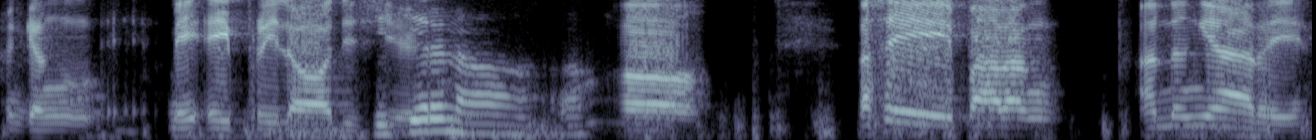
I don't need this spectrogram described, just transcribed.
Hanggang May, April, oh, this, This year. year no. Oh. Oo. Kasi parang anong nangyari,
